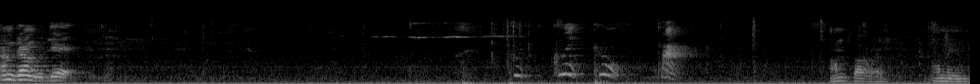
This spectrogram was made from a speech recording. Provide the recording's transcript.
I'm done with that. Quick, cool. Pop. I'm sorry. I mean,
